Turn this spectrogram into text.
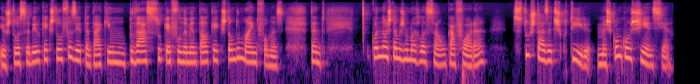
eu estou a saber o que é que estou a fazer. Portanto, há aqui um pedaço que é fundamental, que é a questão do mindfulness. Portanto, quando nós estamos numa relação cá fora, se tu estás a discutir, mas com consciência,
